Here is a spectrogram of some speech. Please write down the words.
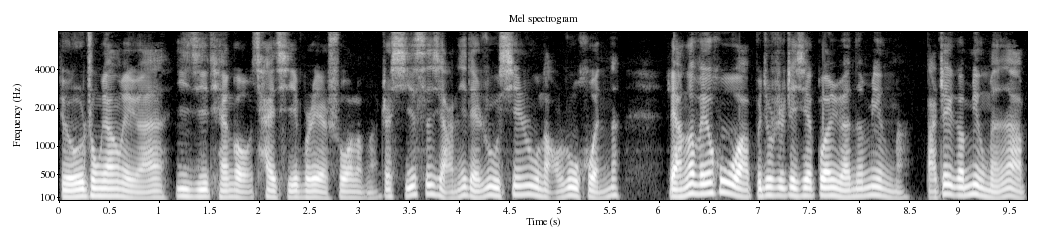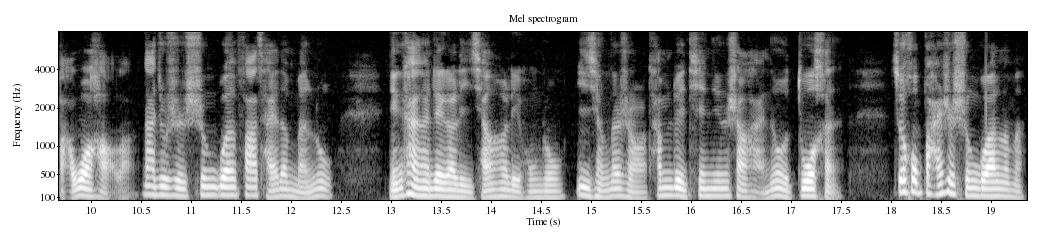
比如中央委员一级舔狗蔡奇不是也说了吗？这习思想你得入心、入脑、入魂呢，两个维护啊，不就是这些官员的命吗？把这个命门啊把握好了，那就是升官发财的门路。您看看这个李强和李鸿忠，疫情的时候他们对天津、上海能有多狠？最后不还是升官了吗？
